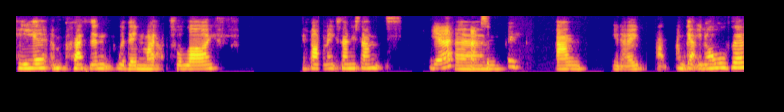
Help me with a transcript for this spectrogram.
here and present within my actual life, if that makes any sense. Yeah, um, absolutely. And you know, I'm getting older.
